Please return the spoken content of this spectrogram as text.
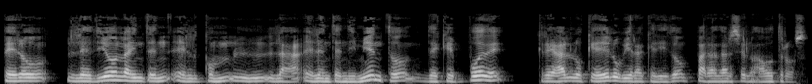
pero le dio la, el, el entendimiento de que puede crear lo que él hubiera querido para dárselo a otros.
